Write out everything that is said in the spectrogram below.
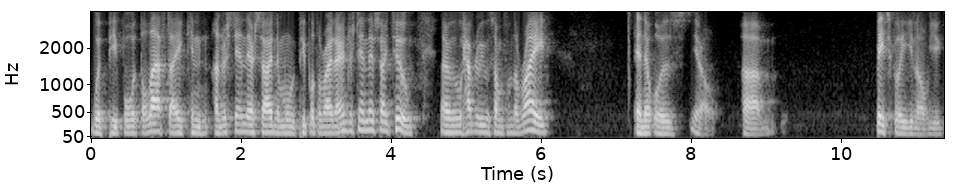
with people with the left, I can understand their side, and when with people with the right, I understand their side too. I happen to be with someone from the right, and it was, you know, um, basically, you know, you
